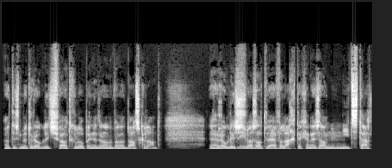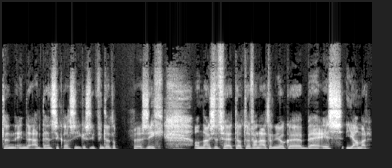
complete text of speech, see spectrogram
want het is met Roglic fout gelopen in het ronde van het Baskeland. Uh, Roglic was al twijfelachtig en hij zal nu niet starten in de Ardense klassiekers. Ik vind dat op zich, ondanks het feit dat er Van Aert er nu ook bij is, jammer.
